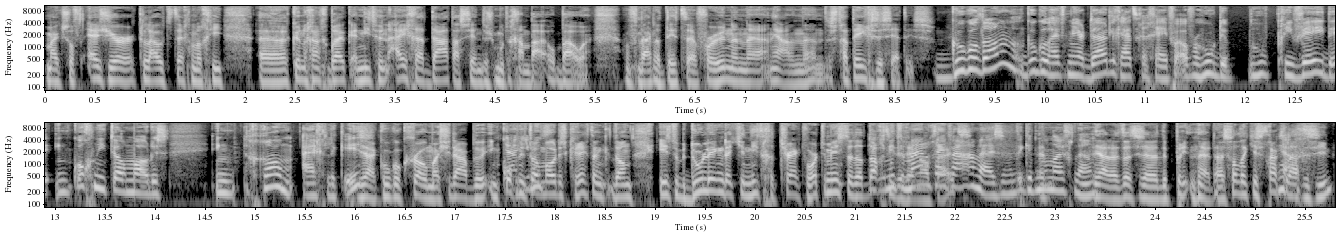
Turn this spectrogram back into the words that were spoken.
Microsoft Azure cloud-technologie, kunnen gaan gebruiken en niet hun eigen datacenters moeten gaan bouwen opbouwen. Vandaar dat dit eh, voor hun een, eh, ja, een, strategische set is. Google dan? Google heeft meer duidelijkheid gegeven over hoe, de, hoe privé de incognito-modus in Chrome eigenlijk is. Ja, Google Chrome. Als je daar op de incognito-modus krijgt, dan, dan is de bedoeling dat je niet getracked wordt. Tenminste, dat dacht ja, iedereen altijd. Je moet mij nog even aanwijzen, want ik heb het nog nooit gedaan. Ja, dat is uh, de. Nou, dat zal ik je straks laten zien.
